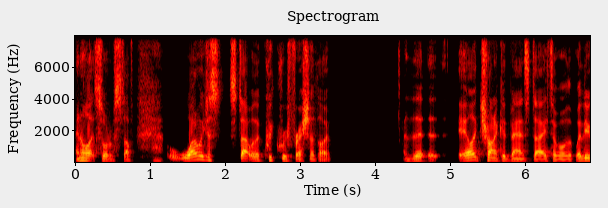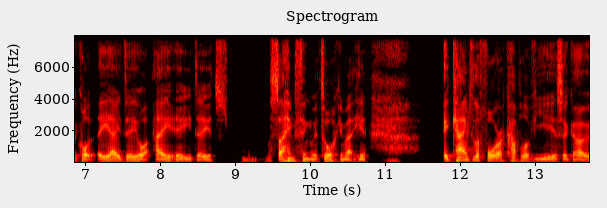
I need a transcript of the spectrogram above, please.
and all that sort of stuff. Why don't we just start with a quick refresher though? The uh, electronic advanced data, or whether you call it EAD or AED, it's the same thing we're talking about here. It came to the fore a couple of years ago.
